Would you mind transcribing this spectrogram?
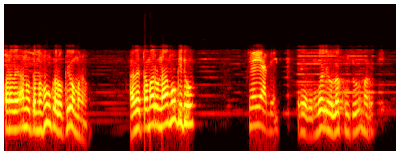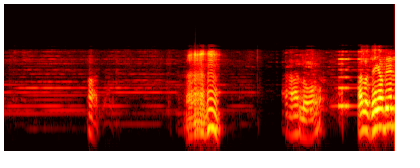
પણ હવે આનું તમે શું કરો? કયો મને હવે તમારું નામ શું કીધું? જયાબેન. એ લખું છું મારું. હા. હમ. હાલો. હાલો જયાબેન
